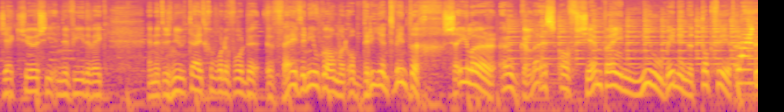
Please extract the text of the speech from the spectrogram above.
Jack Jersey in de vierde week. En het is nu tijd geworden voor de vijfde nieuwkomer op 23. Sailor, A Glass of Champagne, nieuw binnen in de top 40. I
